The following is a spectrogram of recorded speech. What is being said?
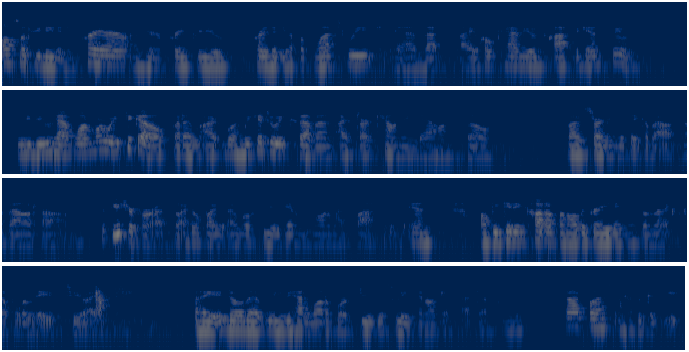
also, if you need any prayer, I'm here to pray for you pray that you have a blessed week and that I hope to have you in class again soon. We do have one more week to go, but I'm, I, when we get to week seven, I start counting down. So, So I'm starting to think about about um, the future for us. So I hope I, I will see you again in one of my classes, and I'll be getting caught up on all the grading within the next couple of days too. I I know that we had a lot of work due this week, and I'll get that done for you. God bless and have a good week.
